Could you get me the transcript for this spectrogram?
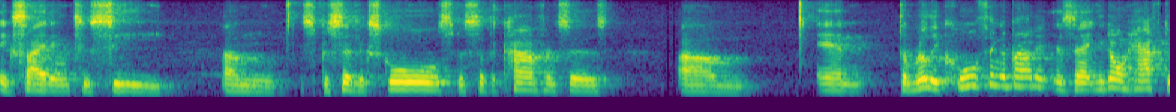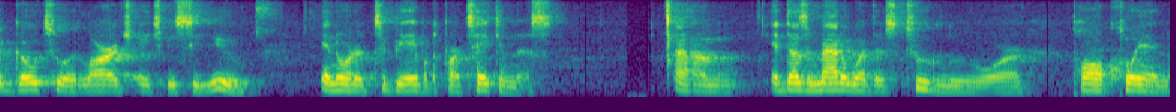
exciting to see um, specific schools specific conferences um, and the really cool thing about it is that you don't have to go to a large hbcu in order to be able to partake in this. Um, it doesn't matter whether it's Tougaloo or Paul Quinn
